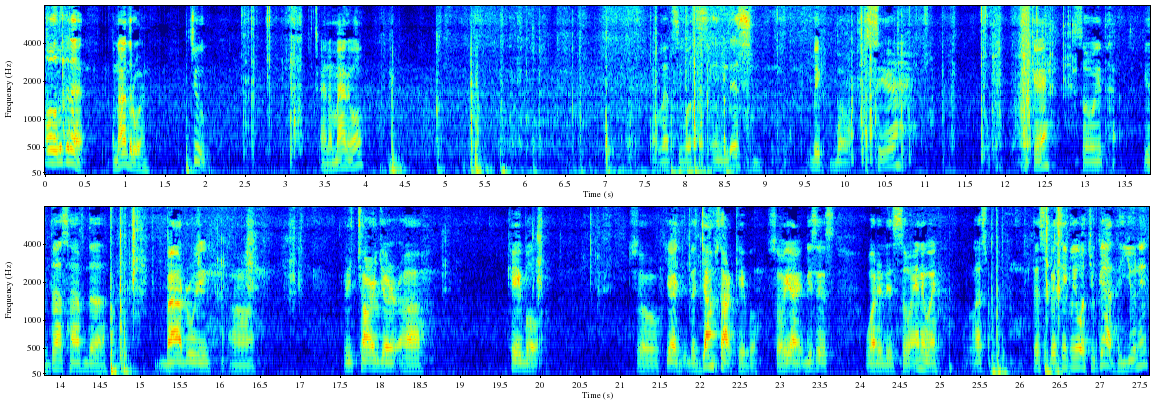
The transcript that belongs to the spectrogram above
Oh, look at that. Another one. Two. And a manual. Let's see what's in this big box here. Okay, so it it does have the battery uh, recharger uh, cable. So yeah the jump start cable. So yeah this is what it is. So anyway let's that's basically what you get. The unit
